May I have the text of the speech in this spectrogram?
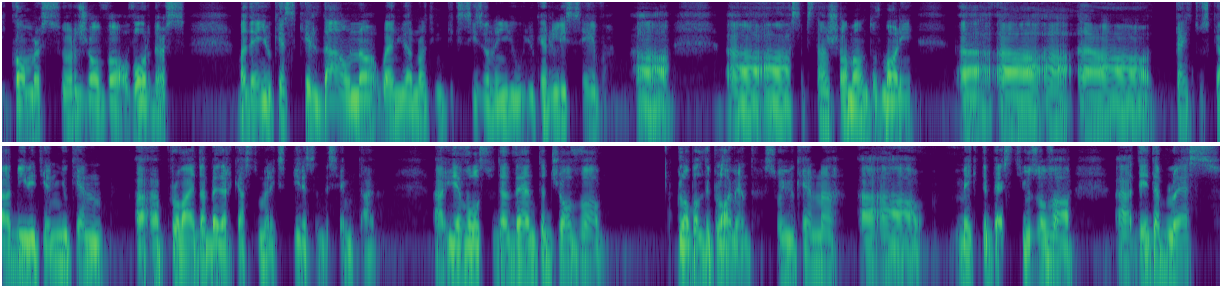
e-commerce surge of, of orders but then you can scale down when you are not in peak season and you, you can really save a substantial amount of money uh, uh, uh, thanks to scalability, and you can provide a better customer experience at the same time. Uh, you have also the advantage of uh, global deployment, so you can uh, make the best use of the AWS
